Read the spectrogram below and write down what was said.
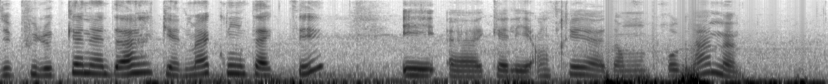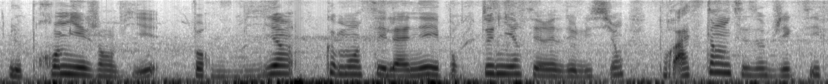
depuis le Canada qu'elle m'a contactée et qu'elle est entrée dans mon programme le 1er janvier pour bien commencer l'année et pour tenir ses résolutions, pour atteindre ses objectifs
